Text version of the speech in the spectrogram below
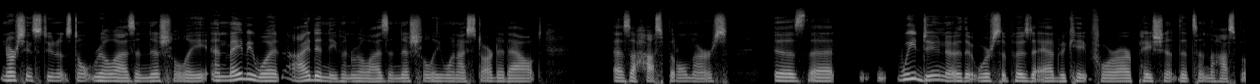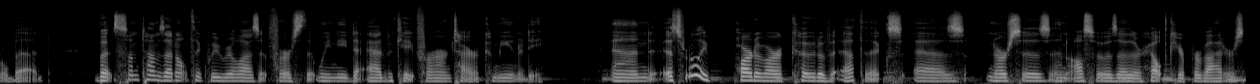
nursing students don't realize initially, and maybe what I didn't even realize initially when I started out as a hospital nurse, is that we do know that we're supposed to advocate for our patient that's in the hospital bed. But sometimes I don't think we realize at first that we need to advocate for our entire community. And it's really part of our code of ethics as nurses and also as other healthcare providers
